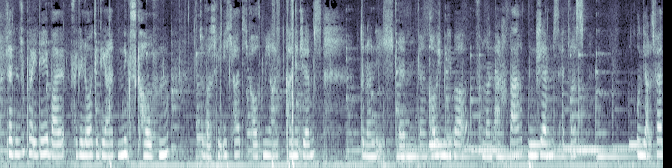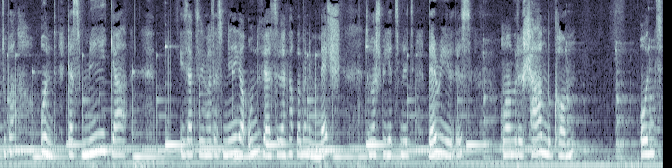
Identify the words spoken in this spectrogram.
Das ist halt eine super Idee, weil für die Leute, die halt nichts kaufen, sowas wie ich halt, ich kaufe mir halt keine Gems, sondern ich, ähm, dann kaufe ich mir lieber von meinen ersparten Gems etwas. Und ja, das wäre halt super. Und das mega ich sag's immer, das mega unfair ist, einfach wenn man im Match zum Beispiel jetzt mit Burial ist und man würde Schaden bekommen und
